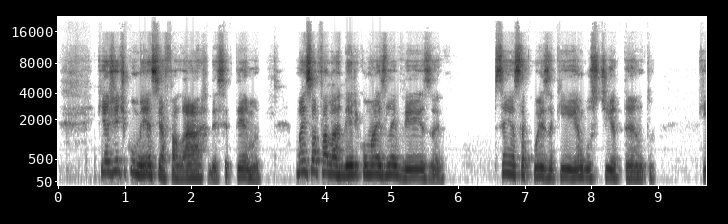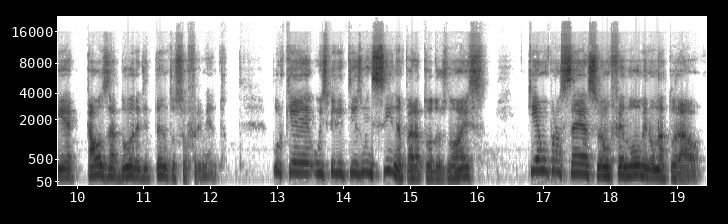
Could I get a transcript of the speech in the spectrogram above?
que a gente comece a falar desse tema, mas a falar dele com mais leveza, sem essa coisa que angustia tanto, que é causadora de tanto sofrimento. Porque o Espiritismo ensina para todos nós que é um processo, é um fenômeno natural,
